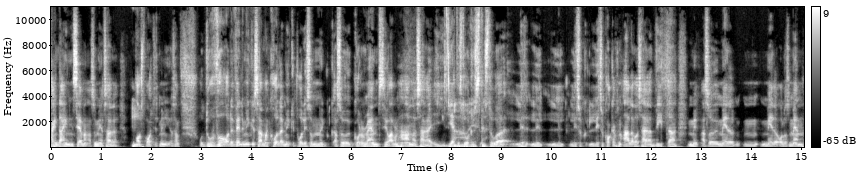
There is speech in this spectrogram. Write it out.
fine dining senare. Alltså mer så här mm. meny och så. Och då var det väldigt mycket så här, man kollade mycket på liksom, alltså Gordon Ramsay och alla de här andra så här i jättestora, Ah, stora li, li, li, liksom, liksom som alla var så här vita, med, alltså medel, medelålders män.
